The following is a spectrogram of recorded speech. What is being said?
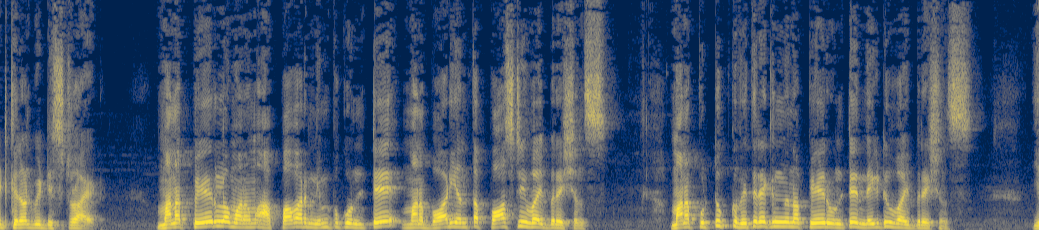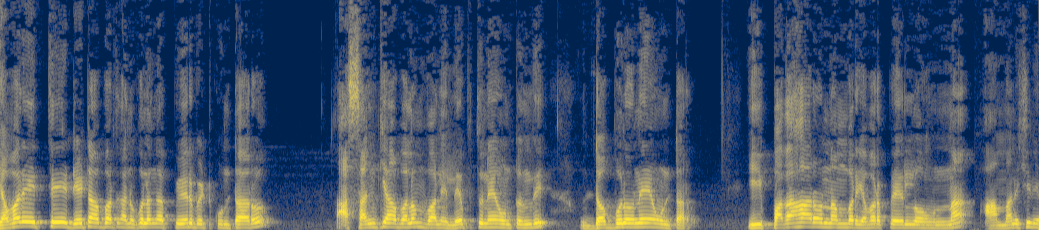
it cannot be destroyed మన పేరులో మనం ఆ పవర్ నింపుకుంటే మన బాడీ అంతా పాజిటివ్ వైబ్రేషన్స్ మన పుట్టుకు వ్యతిరేకంగా ఉన్న పేరు ఉంటే నెగిటివ్ వైబ్రేషన్స్ ఎవరైతే డేట్ ఆఫ్ బర్త్ అనుకూలంగా పేరు పెట్టుకుంటారో ఆ సంఖ్యాబలం వాళ్ళని లేపుతూనే ఉంటుంది డబ్బులోనే ఉంటారు. ఈ పదహారో నంబర్ ఎవరి పేరులో ఉన్నా ఆ మనిషిని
